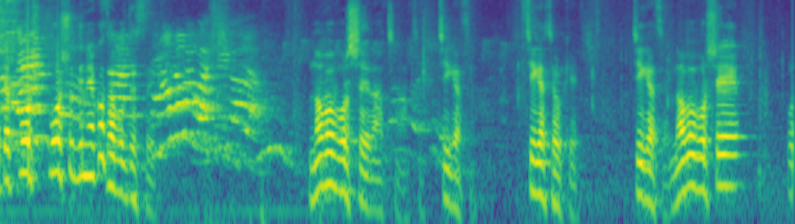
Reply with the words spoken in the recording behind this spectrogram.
এটা পরশু দিনের কথা বলতেছে। নববর্ষের আচ্ছা আচ্ছা ঠিক আছে। ঠিক আছে, ওকে। ঠিক আছে, নববর্ষে ও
